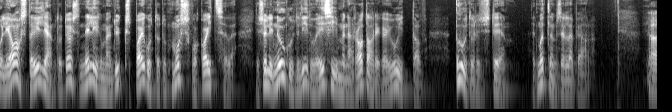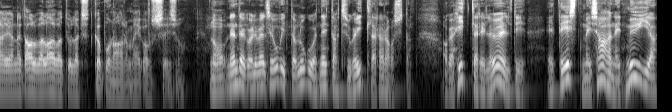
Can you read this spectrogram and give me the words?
oli aasta hiljem, tuhat üheksasada nelikümmend üks, paigutatud Moskva kaitsele ja see oli Nõukogude Liidu esimene radariga juhitav õhutõrjesüsteem, et mõtleme selle peale. ja, ja need allveelaevad ju läksid ka Punaarmee koosseisu no nendega oli veel see huvitav lugu, et neid tahtis ju ka Hitler ära osta. aga Hitlerile öeldi, et Eest me ei saa neid müüa,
